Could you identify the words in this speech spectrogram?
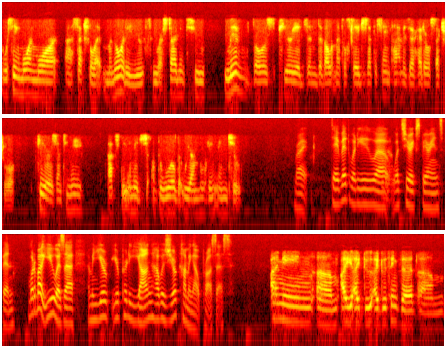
We're seeing more and more uh, sexual minority youth who are starting to live those periods and developmental stages at the same time as their heterosexual peers. And to me, that's the image of the world that we are moving into. Right, David. What do you? Uh, what's your experience been? What about you? As a, I mean, you're you're pretty young. How was your coming out process? I mean, um, I, I do I do think that um,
